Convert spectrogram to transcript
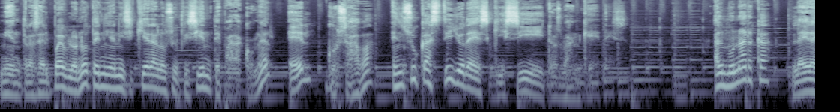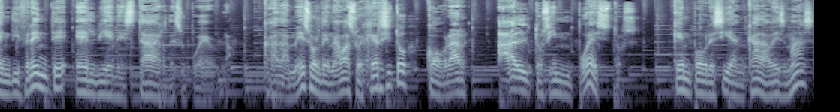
Mientras el pueblo no tenía ni siquiera lo suficiente para comer, él gozaba en su castillo de exquisitos banquetes. Al monarca le era indiferente el bienestar de su pueblo. Cada mes ordenaba a su ejército cobrar altos impuestos que empobrecían cada vez más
